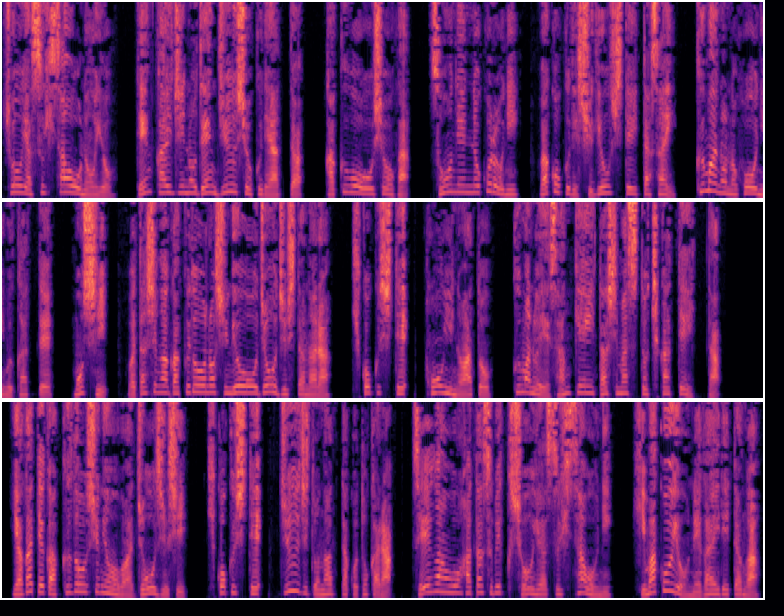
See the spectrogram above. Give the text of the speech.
小安久王のよ、天海寺の前住職であった国王王将が壮年の頃に和国で修行していた際、熊野の方に向かって、もし私が学童の修行を成就したなら、帰国して本意の後、熊野へ参詣いたしますと誓っていった。やがて学童修行は成就し、帰国して十字となったことから、請願を果たすべく小安久王に、暇恋を願い出たが、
